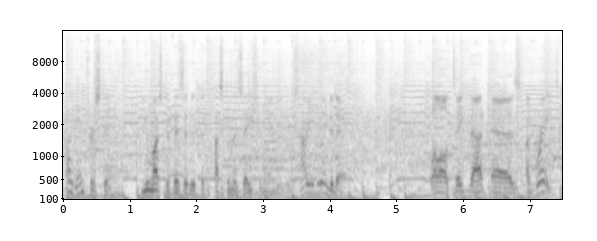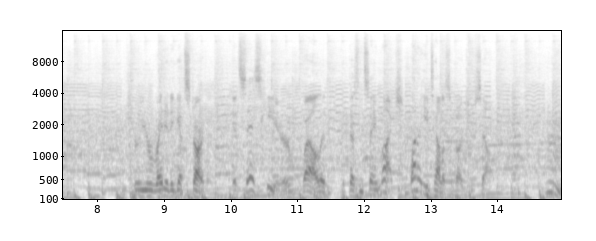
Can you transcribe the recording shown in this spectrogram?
quite interesting. You must have visited the customization menu. How are you doing today? Well, I'll take that as a great. I'm sure you're ready to get started. It says here, well, it, it doesn't say much. Why don't you tell us about yourself? Hmm,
